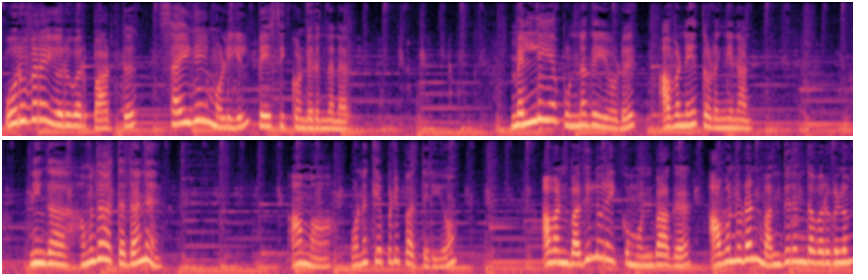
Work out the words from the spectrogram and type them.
ஒருவரையொருவர் பார்த்து சைகை மொழியில் பேசிக் கொண்டிருந்தனர். மெல்லிய புன்னகையோடு அவனே தொடங்கினான். நீங்க அமுதா அத்தை தானே? ஆமா உனக்கு எப்படிப்பா தெரியும்? அவன் பதிலுரைக்கு முன்பாக அவனுடன் வந்திருந்தவர்களும்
